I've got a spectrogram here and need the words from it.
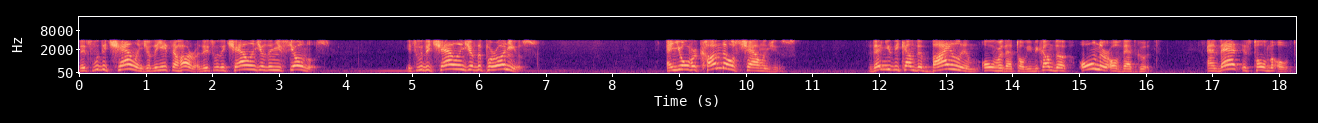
That's with the challenge of the Yetzer Hara. That's with the challenge of the Nisyonos. It's with the challenge of the Peronius. And you overcome those challenges. Then you become the Bailim over that Tov. You become the owner of that good. And that is Tov Ma'od.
